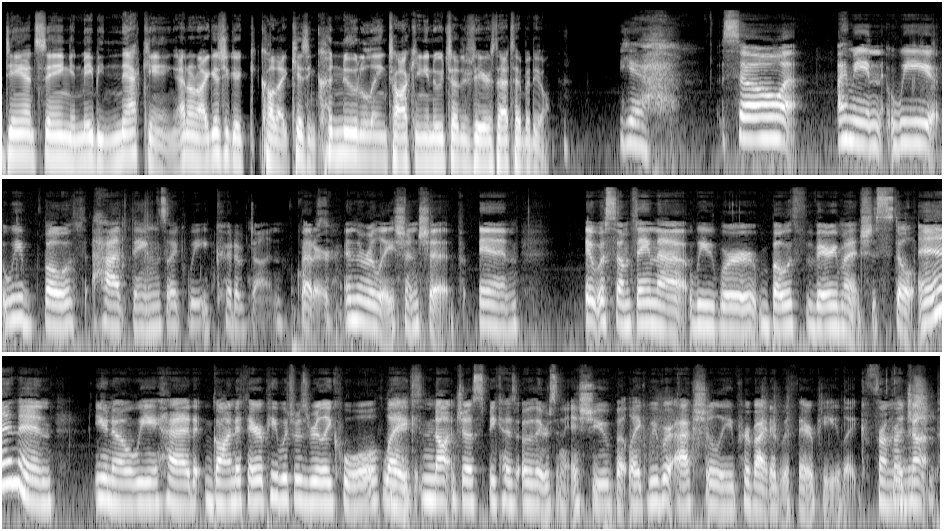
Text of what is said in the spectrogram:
dancing and maybe necking. I don't know. I guess you could call that kissing, canoodling, talking into each other's ears, that type of deal. Yeah. So I mean, we we both had things like we could have done better in the relationship. And it was something that we were both very much still in. And you know, we had gone to therapy, which was really cool. Like, not just because, oh, there's an issue, but like we were actually provided with therapy, like from, the the jump. sh-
